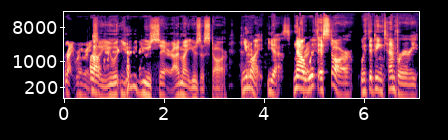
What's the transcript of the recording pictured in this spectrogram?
right right right Uh, so you you would use ser i might use estar You there. might, yes. Now, Right. with estar, with it being temporary,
